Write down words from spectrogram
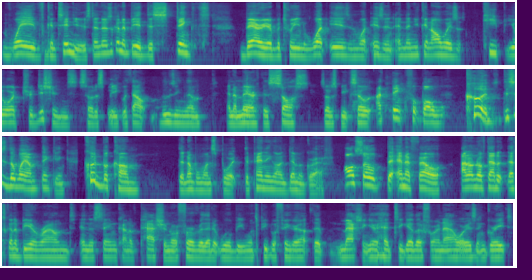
wave continues, then there's going to be a distinct barrier between what is and what isn't, and then you can always keep your traditions, so to speak, without losing them in America's sauce, so to speak. So I think football could, this is the way I'm thinking, could become the number one sport depending on demograph. Also, the NFL, I don't know if that that's going to be around in the same kind of passion or fervor that it will be once people figure out that mashing your head together for an hour isn't great.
